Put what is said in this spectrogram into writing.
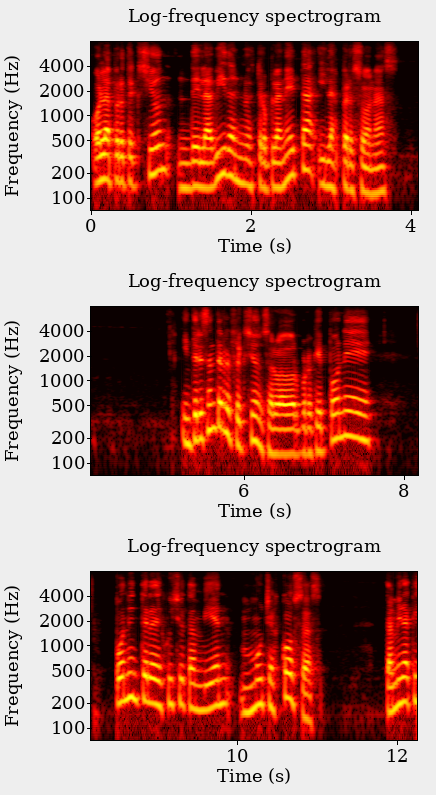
o la protección de la vida en nuestro planeta y las personas? Interesante reflexión, Salvador, porque pone, pone en tela de juicio también muchas cosas. También aquí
